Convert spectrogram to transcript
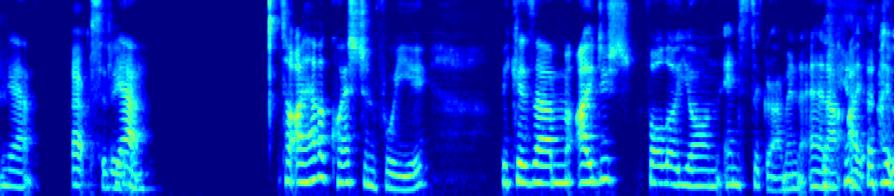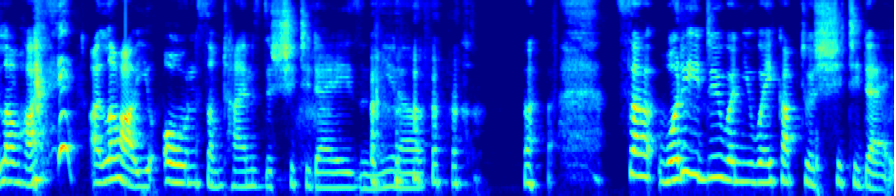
yeah. Absolutely. Yeah so i have a question for you because um i do follow you on instagram and, and I, I, I love how i love how you own sometimes the shitty days and you know so what do you do when you wake up to a shitty day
